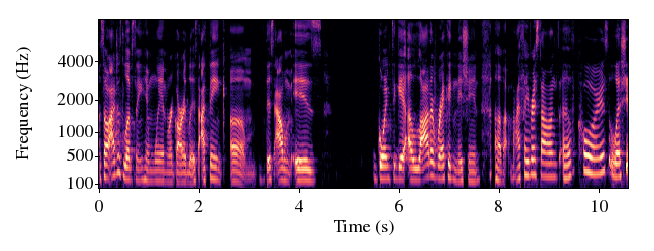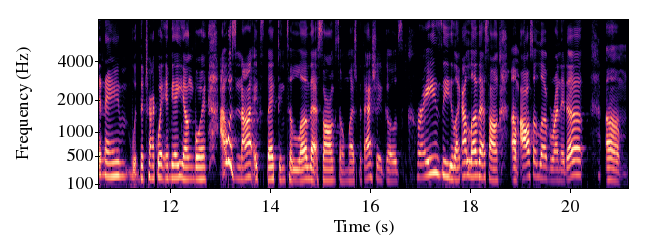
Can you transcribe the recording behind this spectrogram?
so I just love seeing him win regardless. I think um this album is going to get a lot of recognition. Um, my favorite songs, of course, What's Your Name with the track with NBA Youngboy. I was not expecting to love that song so much, but that shit goes crazy. Like I love that song. Um, I also love Run It Up. Um,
